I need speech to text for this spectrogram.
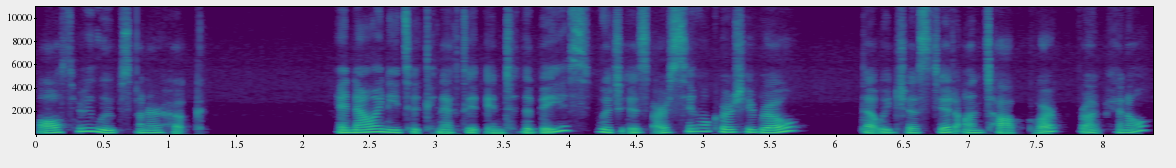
all three loops on our hook. And now I need to connect it into the base, which is our single crochet row that we just did on top of our front panel.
